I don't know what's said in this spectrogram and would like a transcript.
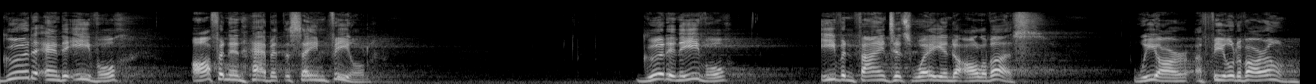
Good and evil often inhabit the same field. Good and evil even finds its way into all of us. We are a field of our own.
